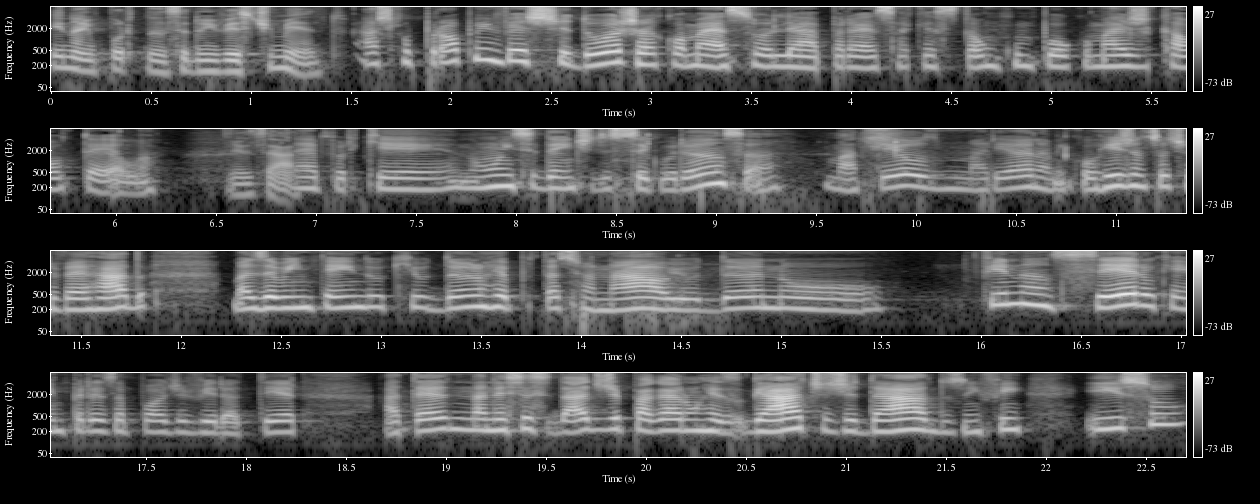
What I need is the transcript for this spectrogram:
e na importância do investimento. Acho que o próprio investidor já começa a olhar para essa questão com um pouco mais de cautela. Exato. Né, porque num incidente de segurança, Matheus, Mariana, me corrijam se eu estiver errado, mas eu entendo que o dano reputacional e o dano financeiro que a empresa pode vir a ter até na necessidade de pagar um resgate de dados, enfim, isso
